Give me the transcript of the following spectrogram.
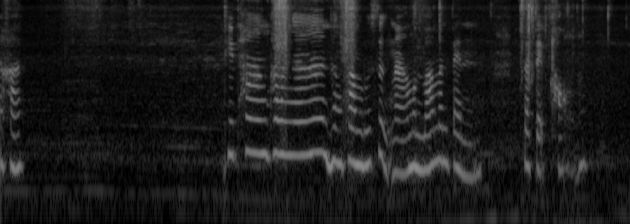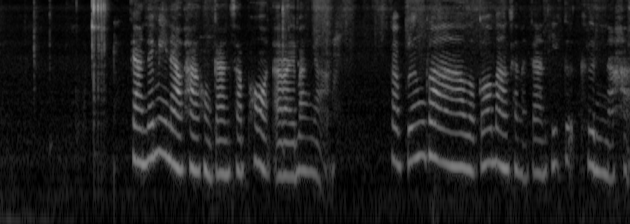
นะคะ ทิศทางพลังงานทางความรู้สึกนะมันว่ามันเป็นสเต็ปของ การได้มีแนวทางของการซัพพอร์ตอะไรบางอย่าง กับเรื่องราวแล้วก็บางสถานการณ์ที่เกิดขึ้นนะคะ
